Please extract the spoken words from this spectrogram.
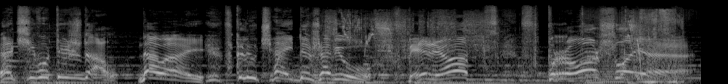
А чего ты ждал? Давай, включай дежавю! Вперед! В прошлое!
